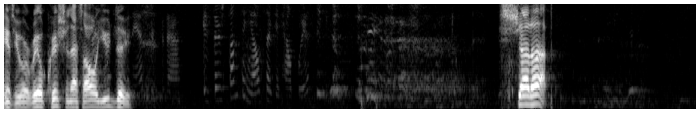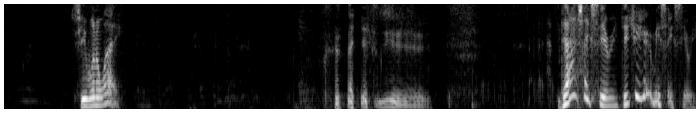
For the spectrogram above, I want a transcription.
If you're a real Christian, that's all you do. Shut up. She went away. Did I say Siri? Did you hear me say Siri?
